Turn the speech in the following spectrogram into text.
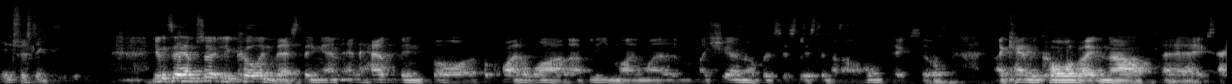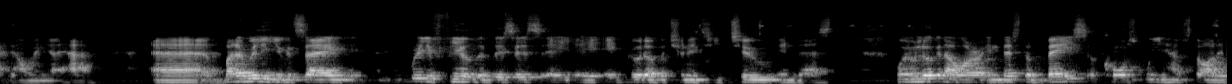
interesting. You could say I'm certainly co-investing and, and have been for, for quite a while. I believe my, my my share numbers is listed on our homepage, so I can't recall right now uh, exactly how many I have. Uh, but I really, you could say, really feel that this is a, a, a good opportunity to invest when we look at our investor base, of course, we have started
